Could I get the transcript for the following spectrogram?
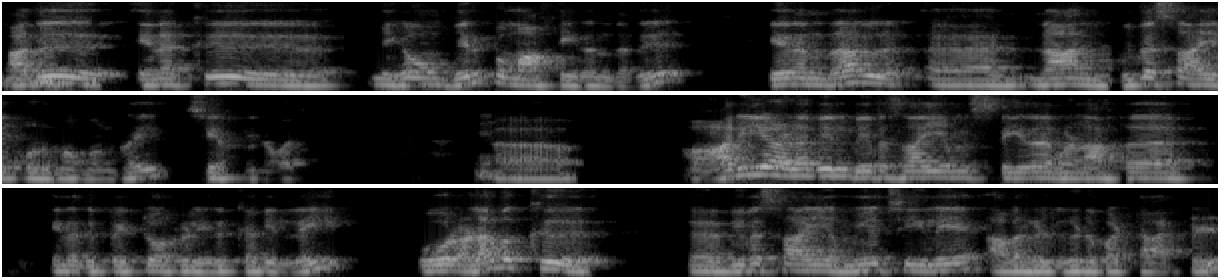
அது எனக்கு மிகவும் விருப்பமாக இருந்தது. ஏனென்றால் அஹ், நான் விவசாய குடும்பம் ஒன்றை சேர்ந்தவன். பாரிய அளவில் விவசாயம் செய்தவர்களாக எனது பெற்றோர்கள் இருக்கவில்லை. ஓரளவுக்கு விவசாய முயற்சியிலே அவர்கள் ஈடுபட்டார்கள்.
